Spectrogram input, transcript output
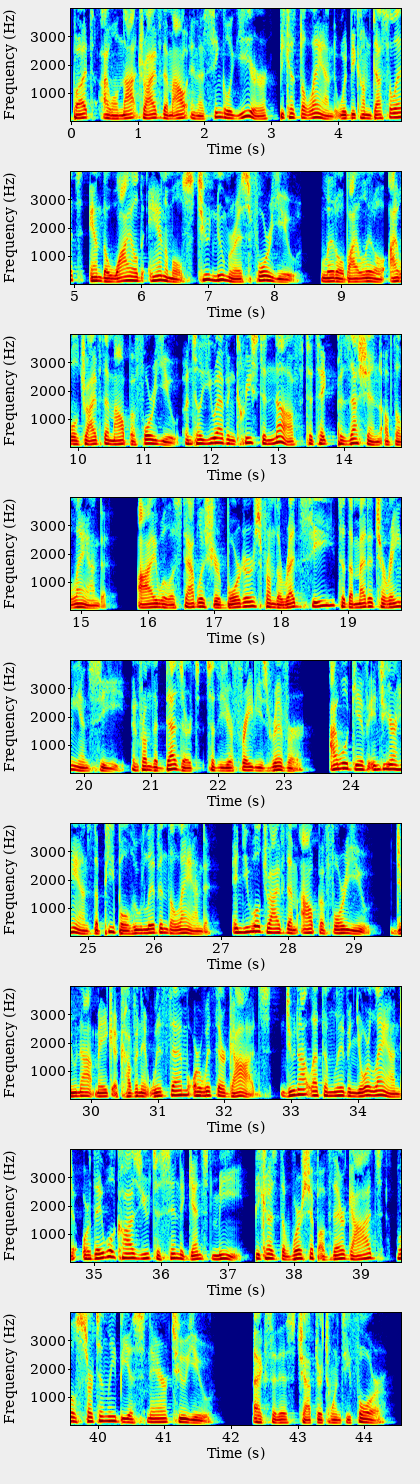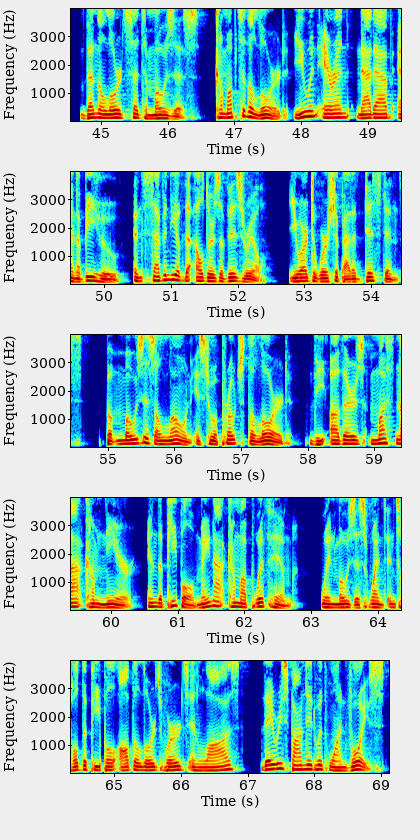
But I will not drive them out in a single year because the land would become desolate and the wild animals too numerous for you. Little by little, I will drive them out before you until you have increased enough to take possession of the land. I will establish your borders from the Red Sea to the Mediterranean Sea, and from the desert to the Euphrates River. I will give into your hands the people who live in the land, and you will drive them out before you. Do not make a covenant with them or with their gods. Do not let them live in your land, or they will cause you to sin against me, because the worship of their gods will certainly be a snare to you. Exodus chapter 24. Then the Lord said to Moses, Come up to the Lord, you and Aaron, Nadab, and Abihu, and seventy of the elders of Israel. You are to worship at a distance, but Moses alone is to approach the Lord. The others must not come near, and the people may not come up with him. When Moses went and told the people all the Lord's words and laws, they responded with one voice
